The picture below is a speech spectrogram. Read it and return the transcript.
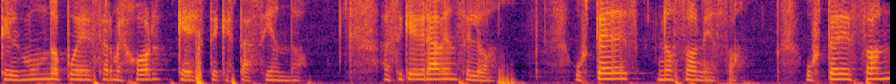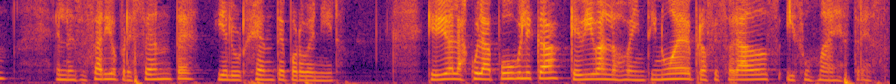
que el mundo puede ser mejor que este que está haciendo. Así que grábenselo. Ustedes no son eso. Ustedes son el necesario presente y el urgente porvenir. Que viva la escuela pública, que vivan los 29 profesorados y sus maestres.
